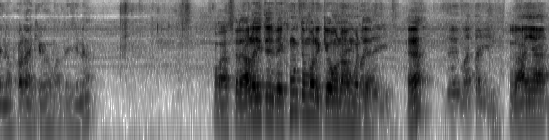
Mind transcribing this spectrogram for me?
એના ફળા કહેવાય માતાજીના. વાહ સર હાલો હિતેશભાઈ શું તમારે કહેવાનું આ માટે? હે? અહીંયા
